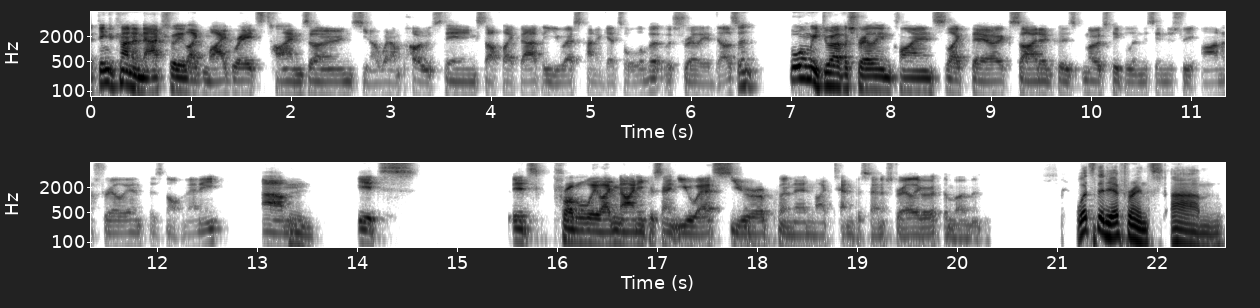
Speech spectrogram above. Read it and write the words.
I think it kind of naturally like migrates time zones. You know, when I'm posting stuff like that, the US kind of gets all of it. Australia doesn't. But when we do have Australian clients, like they're excited because most people in this industry aren't Australian. There's not many. Um, mm. It's it's probably like 90% US, Europe, and then like 10% Australia at the moment. What's the difference um,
